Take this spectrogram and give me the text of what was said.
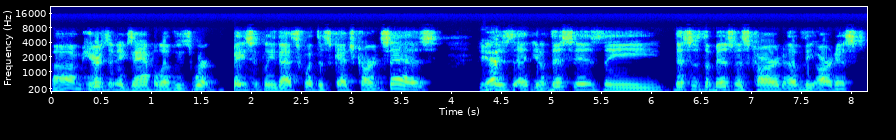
Um, here's an example of his work. Basically, that's what the sketch card says. Yep. Is that you know this is the this is the business card of the artist,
